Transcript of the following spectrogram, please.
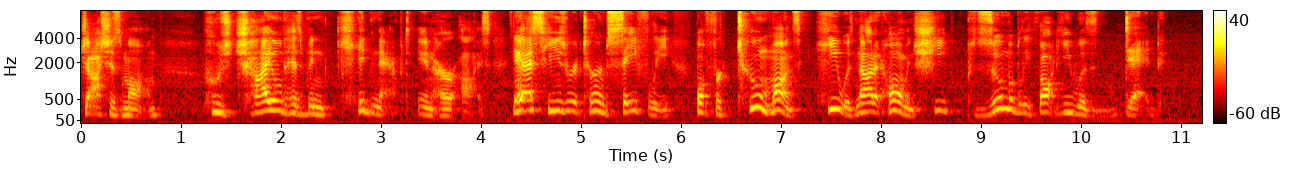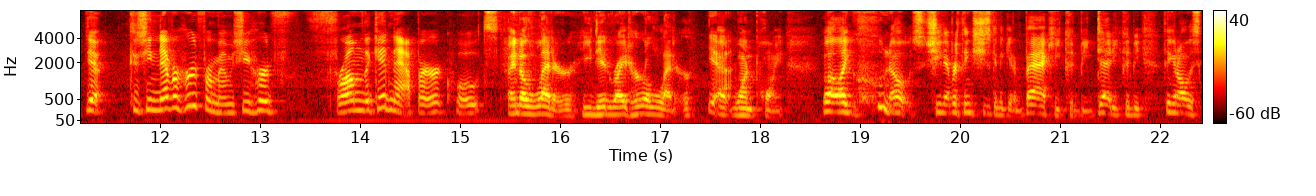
Josh's mom, whose child has been kidnapped in her eyes. Yeah. Yes, he's returned safely, but for two months he was not at home, and she presumably thought he was dead. yeah, cuz she never heard from him. She heard from the kidnapper, quotes. And a letter. He did write her a letter Yeah. at one point. But like, who knows? She never thinks she's gonna get him back. He could be dead. He could be thinking all this.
